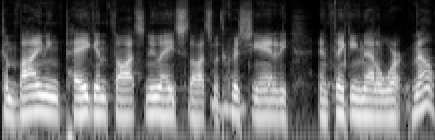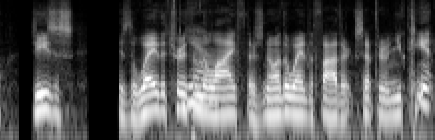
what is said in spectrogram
combining pagan thoughts, New Age thoughts with Mhm. Christianity and thinking that'll work. No, Jesus is the way, the truth, and the life. There's no other way to the Father except through. And you can't,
